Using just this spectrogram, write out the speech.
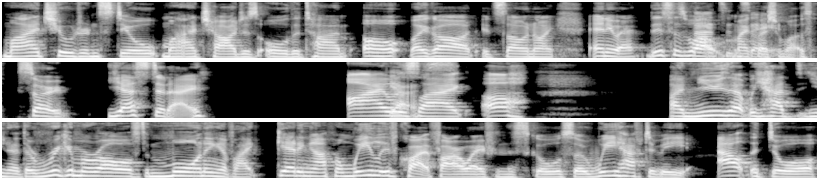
My children steal my chargers all the time. Oh my God, it's so annoying. Anyway, this is what my question was. So, yesterday, I was yes. like, oh, I knew that we had, you know, the rigmarole of the morning of like getting up and we live quite far away from the school. So we have to be out the door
